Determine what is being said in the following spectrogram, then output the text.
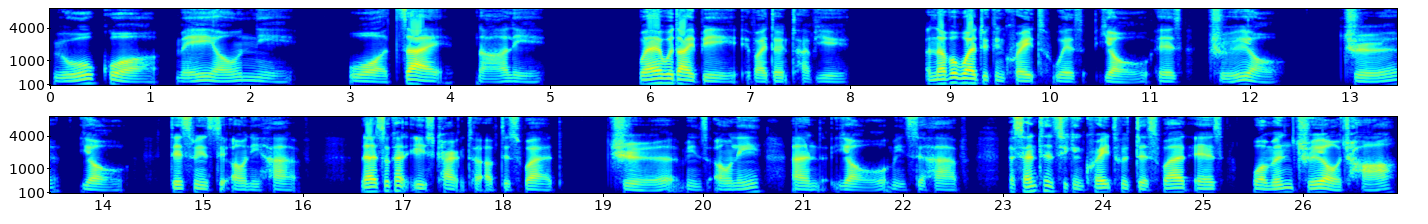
如果没有你，我在哪里？Where would I be if I don't have you? Another word we can create with 有 is 只有，只有. This means to only have. Let's look at each character of this word. 只 means only and 有 means to have. A sentence you can create with this word is 我们只有茶。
